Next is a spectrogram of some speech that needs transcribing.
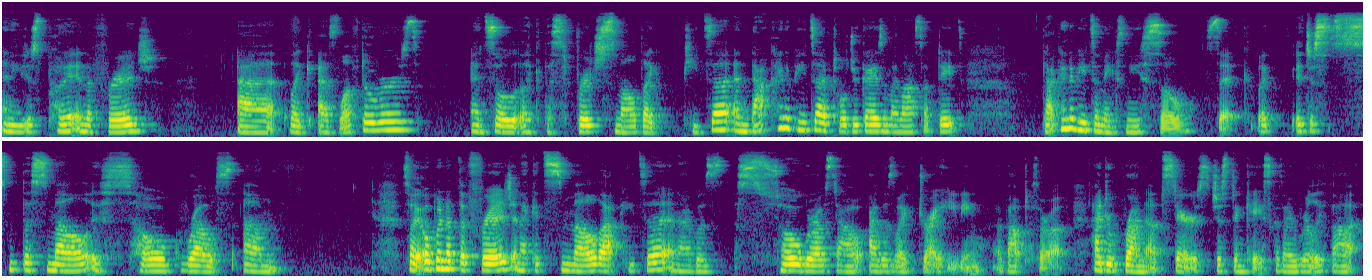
and he just put it in the fridge at like as leftovers and so like this fridge smelled like pizza and that kind of pizza I've told you guys in my last updates that kind of pizza makes me so sick. Like it just the smell is so gross. Um so I opened up the fridge and I could smell that pizza and I was so grossed out. I was like dry heaving about to throw up. I had to run upstairs just in case because I really thought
